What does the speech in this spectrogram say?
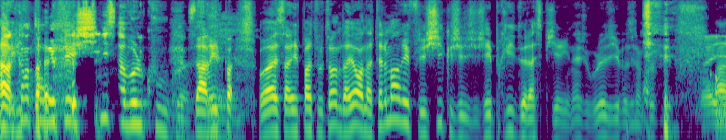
arrive quand on réfléchit, ça vaut le coup. Quoi. Ça arrive pas. Ouais, ça arrive pas tout le temps. D'ailleurs, on a tellement réfléchi que j'ai pris de l'aspirine. Hein, je vous le dis parce que un peu plus. ah,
